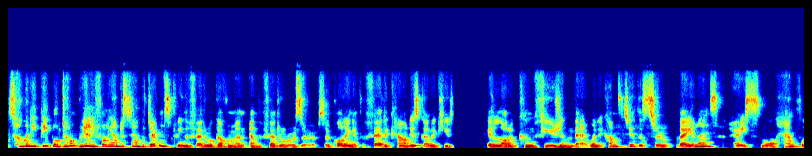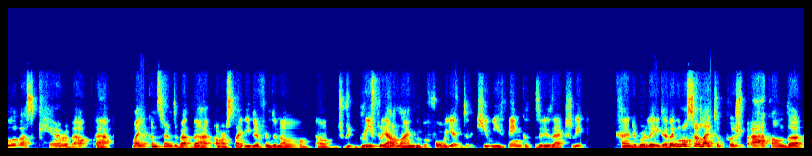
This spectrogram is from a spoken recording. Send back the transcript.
so many people don't really fully understand the difference between the federal government and the Federal Reserve. So calling it the Fed account is going to get a lot of confusion there. When it comes to the surveillance, a very small handful of us care about that. My concerns about that are slightly different, and I'll, I'll briefly outline them before we get into the QE thing, because it is actually kind of related. I would also like to push back on the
